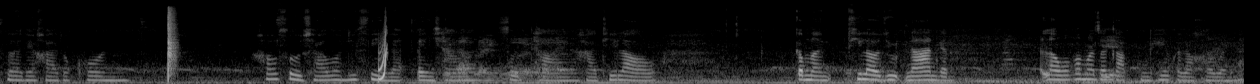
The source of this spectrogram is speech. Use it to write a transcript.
สวัสดีค่ะทุกคน เข้าสู่เช้าวันที่สี่และเป็นเช้าสุดท้ายนะคะ ที่เรากำลังที่เราหยุดน่านกัน เราก็กำลังจะกลับกรุงเทพกันแล้วค่ะวันนี้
